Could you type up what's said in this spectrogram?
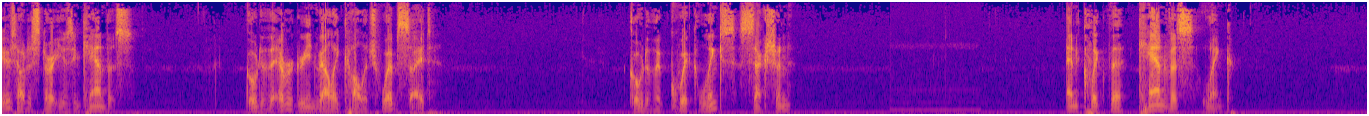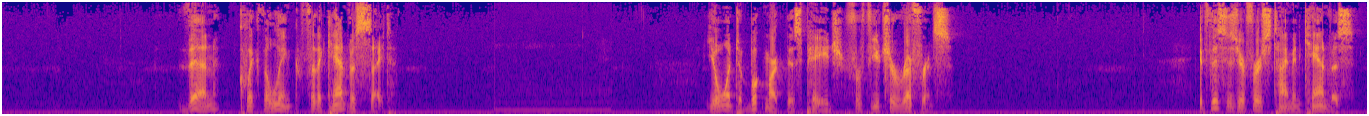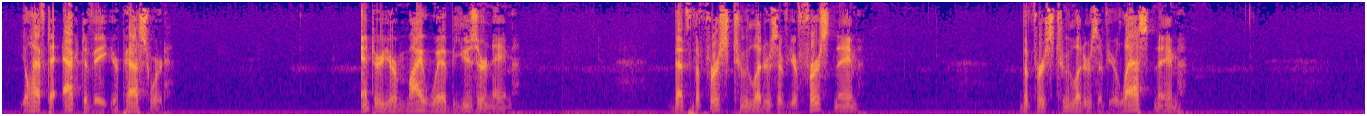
Here's how to start using Canvas. Go to the Evergreen Valley College website, go to the Quick Links section, and click the Canvas link. Then click the link for the Canvas site. You'll want to bookmark this page for future reference. If this is your first time in Canvas, you'll have to activate your password. Enter your MyWeb username. That's the first two letters of your first name, the first two letters of your last name,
